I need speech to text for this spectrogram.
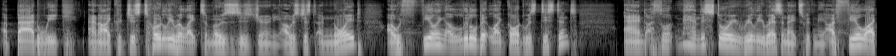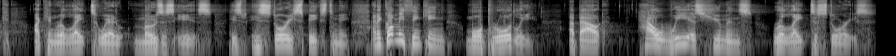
a bad week, and I could just totally relate to Moses' journey. I was just annoyed. I was feeling a little bit like God was distant, and I thought, man, this story really resonates with me. I feel like I can relate to where Moses is. His, his story speaks to me. And it got me thinking more broadly about how we as humans relate to stories.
